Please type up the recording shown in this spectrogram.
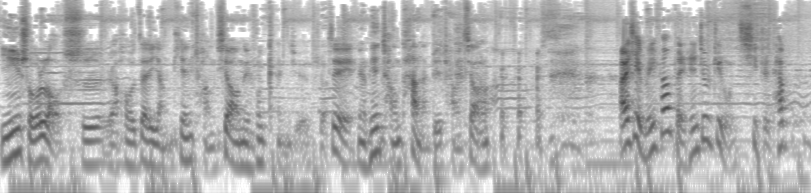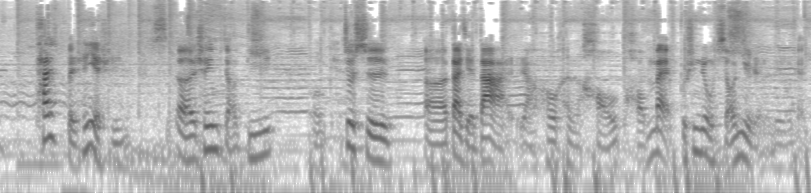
吟一首老诗，然后再仰天长啸那种感觉，是吧？对，仰天长叹了，别长啸了。而且梅芳本身就是这种气质，她她本身也是，呃，声音比较低，OK，就是呃大姐大，然后很豪豪迈，不是那种小女人的那种感觉。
